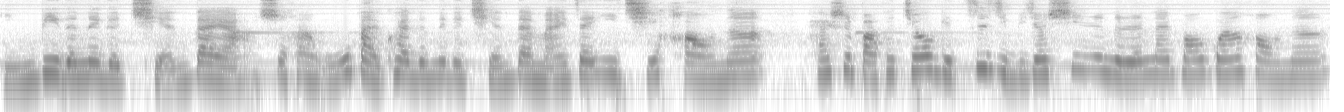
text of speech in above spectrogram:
银币的那个钱袋啊，是和五百块的那个钱袋埋在一起好呢，还是把它交给自己比较信任的人来保管好呢？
